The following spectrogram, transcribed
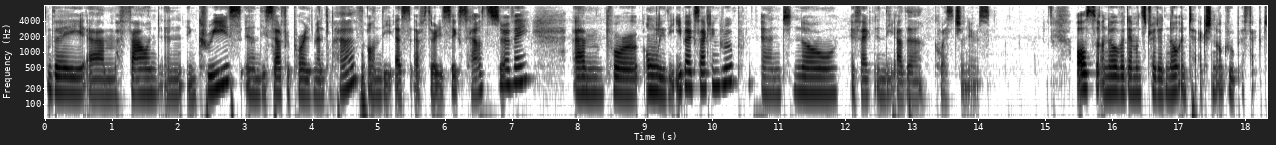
they um, found an increase in the self reported mental health on the SF36 health survey um, for only the e bike cycling group and no effect in the other questionnaires. Also, ANOVA demonstrated no interaction or group effect.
